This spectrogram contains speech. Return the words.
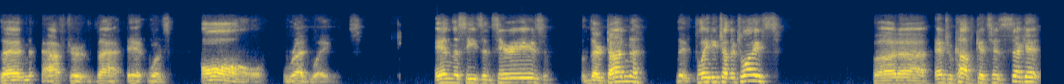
Then after that, it was all Red Wings. In the season series, they're done. They've played each other twice. But uh, Andrew Copp gets his second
